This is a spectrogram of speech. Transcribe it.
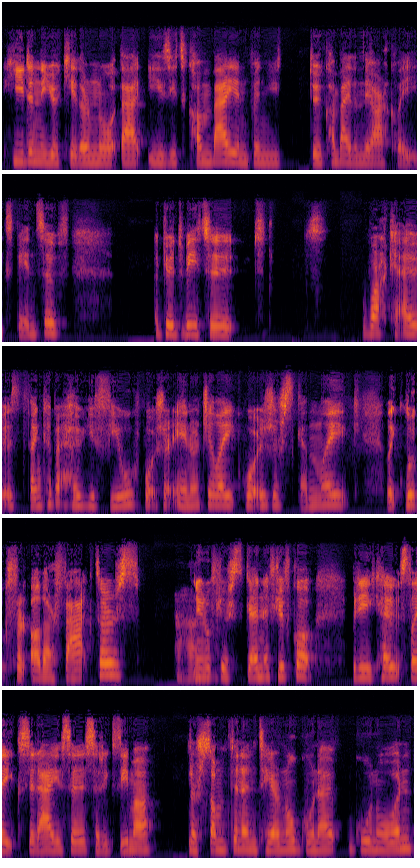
here in the UK, they're not that easy to come by. And when you do come by them, they are quite expensive. A good way to, to work it out is think about how you feel. What's your energy like? What is your skin like? Like look for other factors. Uh-huh. You know, if your skin, if you've got breakouts like psoriasis or eczema, there's something internal going out going on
